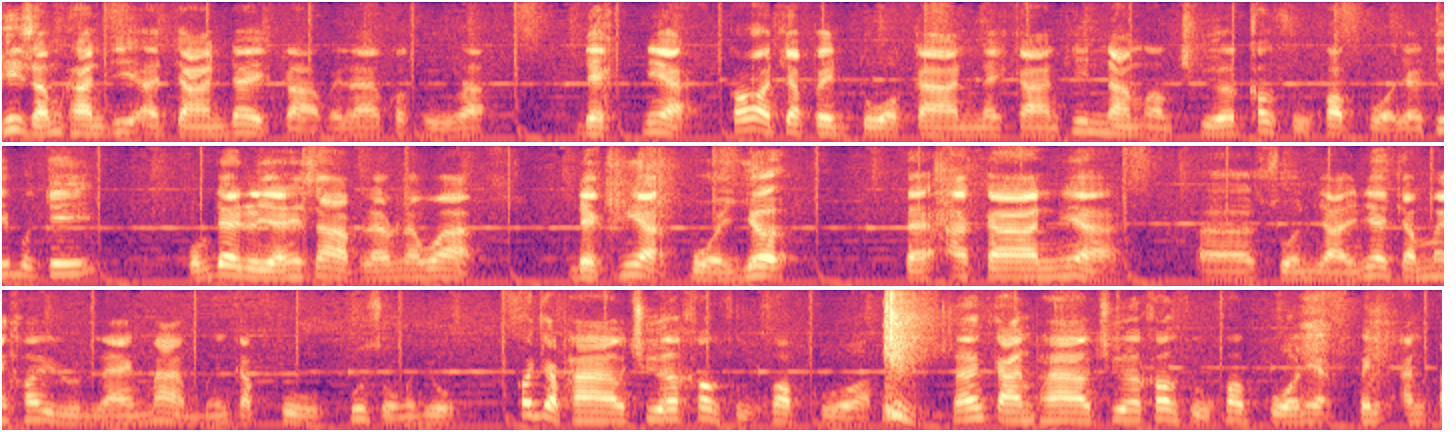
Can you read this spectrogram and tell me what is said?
ที่สำคัญที่อาจารย์ได้กล่าวไปแล้วก็คือว่าเด็กเนี่ยก็จะเป็นตัวการในการที่นำเอาเชื้อเข้าสู่ครอบครัวอย่างที่เมื่อกี้ผมได้เรียนให้ทราบแล้วนะว่า เด็กเนี่ยป่วยเยอะ แต่อาการเนี่ยส่วนใหญ่เนี่ยจะไม่ค่อยรุนแรงมากเหมือนกับผู้ผู้สูงอายุ ก็จะพาเอาเชื้อเข้าสู่ครอบครัวเพราะฉะนั้นการพาเอาเชื้อเข้าสู่ครอบครัวเนี่ยเป็นอันต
